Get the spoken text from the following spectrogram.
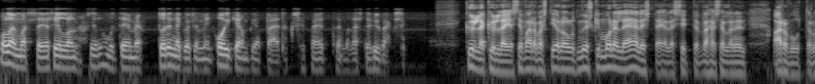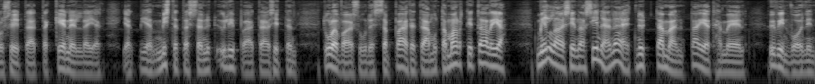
olemassa, ja silloin, silloin me teemme todennäköisemmin oikeampia päätöksiä päättämäläisten hyväksi. Kyllä, kyllä, ja se varmasti on ollut myöskin monelle äänestäjälle sitten vähän sellainen arvuuttelu siitä, että kenelle ja, ja, ja mistä tässä nyt ylipäätään sitten tulevaisuudessa päätetään. Mutta Martti Talja, millaisina sinä näet nyt tämän päijät hyvinvoinnin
